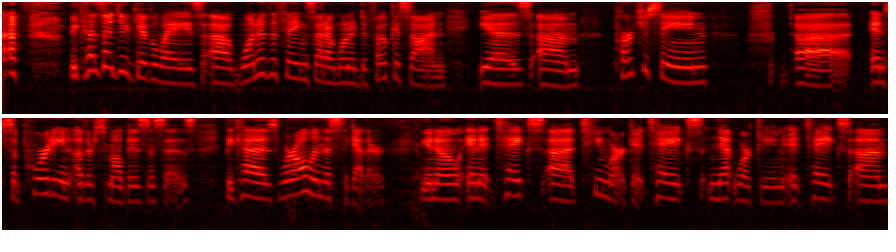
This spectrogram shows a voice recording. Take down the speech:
because I do giveaways, uh, one of the things that I wanted to focus on is um, purchasing uh, and supporting other small businesses because we're all in this together, yeah. you know, and it takes uh, teamwork, it takes networking, it takes um,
